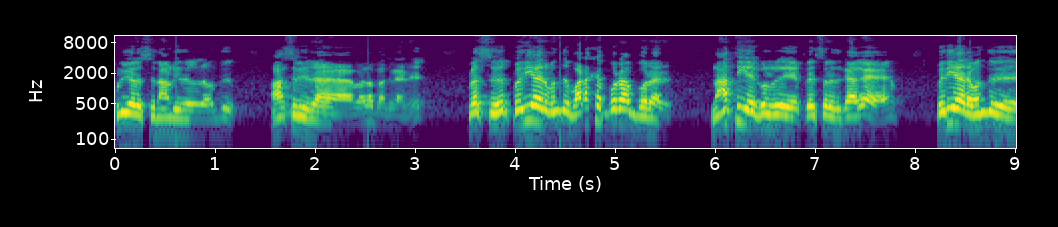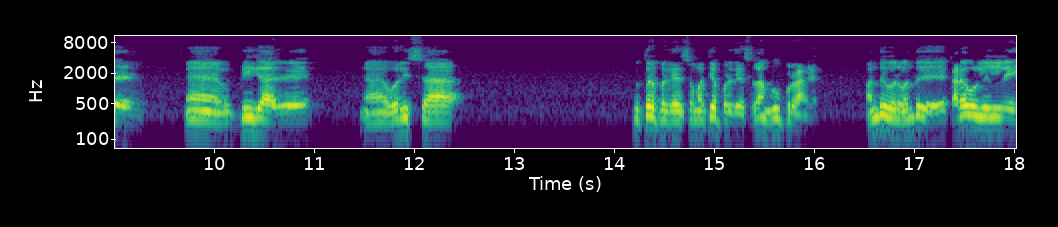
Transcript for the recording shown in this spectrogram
குடியரசு நாளிதழில் வந்து ஆசிரியராக வேலை பார்க்குறாரு. ப்ளஸ்ஸு பெரியார் வந்து வடக்க பூரா போகிறாரு நாத்திக கொள்கையை பேசுகிறதுக்காக பெரியாரை வந்து பீகார் ஒரிசா உத்தரப்பிரதேசம் மத்திய பிரதேசம்லாம் கூப்பிட்றாங்க. வந்து இவர் வந்து கடவுள் இல்லை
